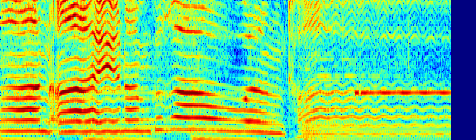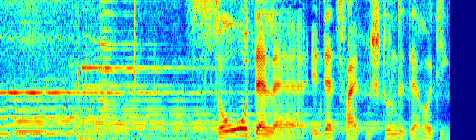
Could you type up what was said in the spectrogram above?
an einem grauen Tag. So, Delle, in der zweiten Stunde der heutigen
